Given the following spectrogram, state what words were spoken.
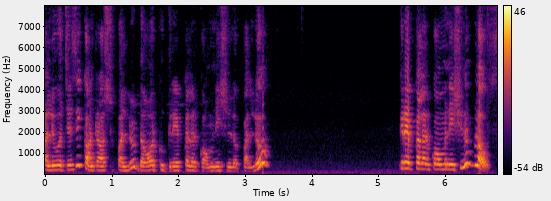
పళ్ళు వచ్చేసి కాంట్రాస్ట్ పళ్ళు డార్క్ గ్రేప్ కలర్ కాంబినేషన్లో పళ్ళు. Grape colour combination blouse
